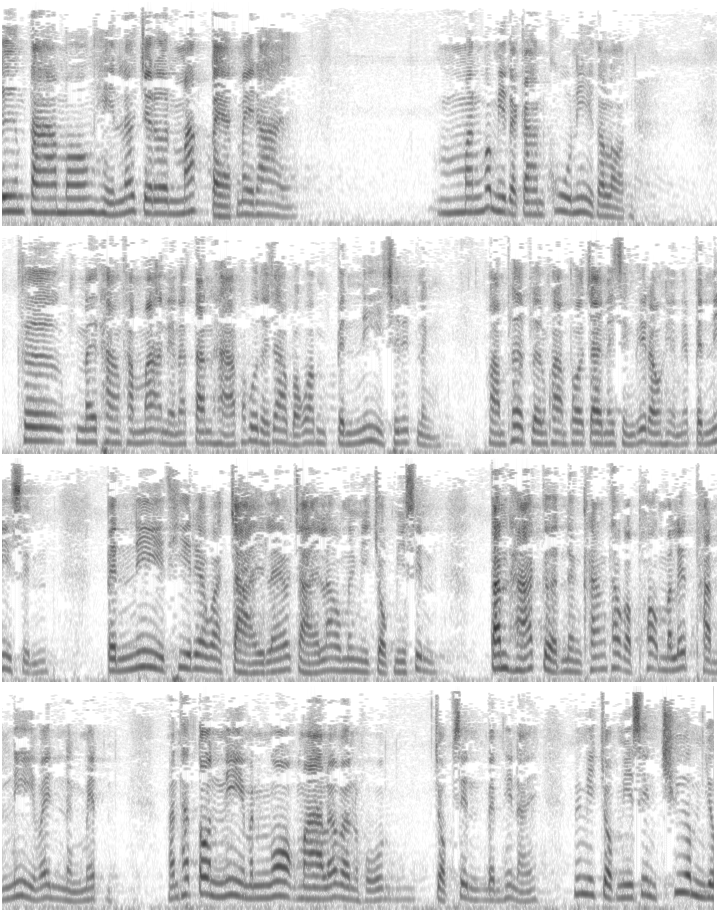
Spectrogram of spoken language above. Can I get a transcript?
ลืมตามองเห็นแล้วเจริญมรรคแปดไม่ได้ มันก็มีแต่การกู้หนี้ตลอด คือในทางธรรมะเนี่ยนะตันหาพระพุทธเจ้าบอกว่าเป็นหนี้ชนิดหนึ่ง ความเพลิดเพลินความพอใจในสิ่งที่เราเห็นเนี่ยเป็นหนี้สิน เป็นหนี้ที่เรียกว่าจ่ายแล้วจ่ายเล่าไม่มีจบมีสิ้น ตันหาเกิดหนึ่งครั้งเท่ากับเพาะเมล็ดพันธุ์หนี้ไว้หนึ่งเม็ดมันถ้าต้นหนี้มันงอกมาแล้วมันโห จบสิ้นเป็นที่ไหน ไม่มีจบมีสิ้นเชื่อมโย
